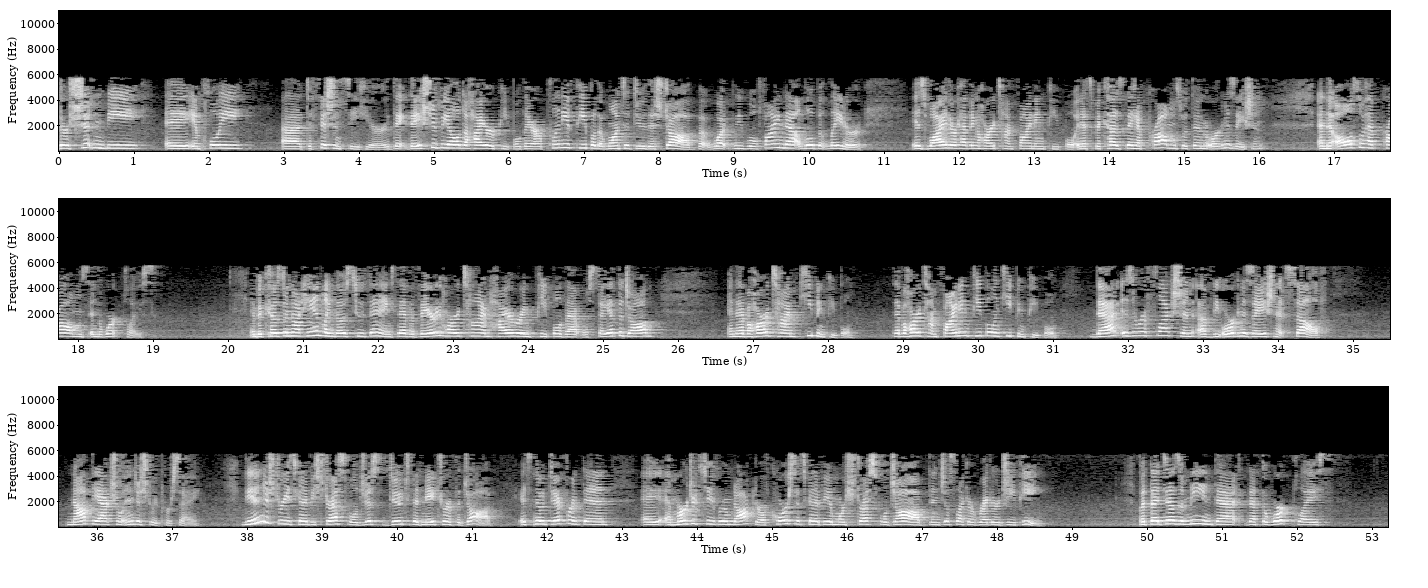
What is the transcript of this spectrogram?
There shouldn't be a employee uh, deficiency here. They, they should be able to hire people. There are plenty of people that want to do this job, but what we will find out a little bit later is why they're having a hard time finding people, and it's because they have problems within the organization, and they also have problems in the workplace. And because they're not handling those two things, they have a very hard time hiring people that will stay at the job, and they have a hard time keeping people. They have a hard time finding people and keeping people. That is a reflection of the organization itself, not the actual industry per se. The industry is going to be stressful just due to the nature of the job. It's no different than a emergency room doctor. Of course, it's going to be a more stressful job than just like a regular GP. But that doesn't mean that, that the workplace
